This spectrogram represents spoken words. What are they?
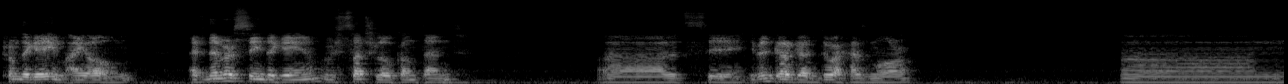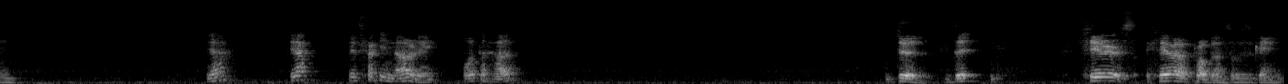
from the game I own, I've never seen the game with such low content. Uh, let's see. Even Gargantua has more. Yeah, yeah, it's fucking gnarly. What the hell? Dude, the here's here are problems of this game.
